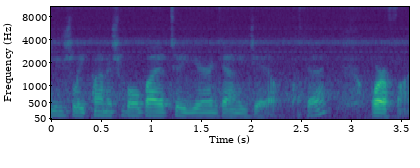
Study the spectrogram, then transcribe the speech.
usually punishable by up to a year in county jail, okay, or a fine.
